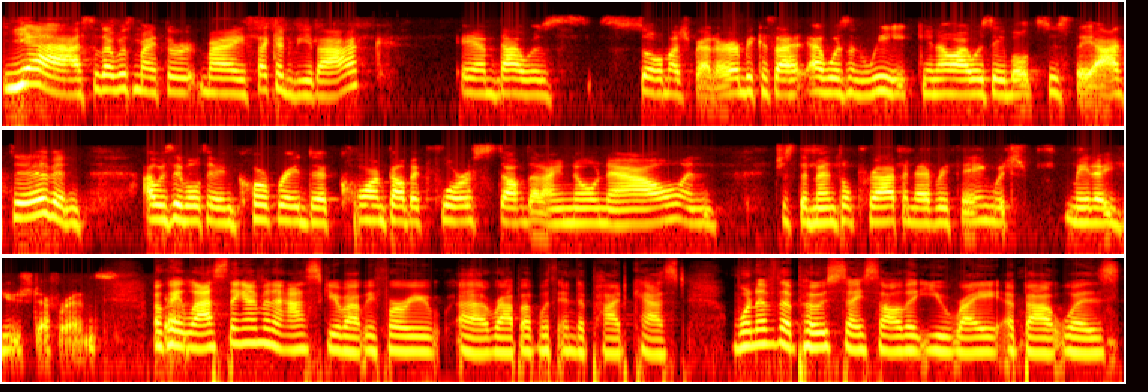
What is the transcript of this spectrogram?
Yeah, so that was my third, my second VBAC, and that was so much better because I, I wasn't weak. You know, I was able to stay active, and I was able to incorporate the core and pelvic floor stuff that I know now, and just the mental prep and everything, which made a huge difference. Okay, yeah. last thing I'm going to ask you about before we uh, wrap up with Into Podcast. One of the posts I saw that you write about was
